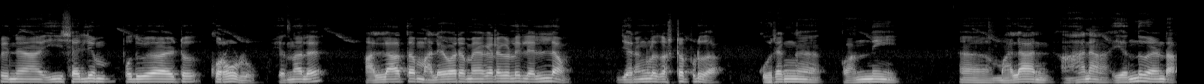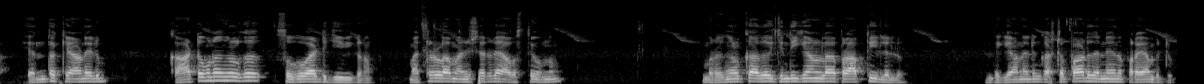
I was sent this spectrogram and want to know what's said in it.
പിന്നെ ഈ ശല്യം പൊതുവായിട്ട് കുറവുള്ളൂ. എന്നാൽ അല്ലാത്ത മലയോര മേഖലകളിലെല്ലാം ജനങ്ങൾ കഷ്ടപ്പെടുക. കുരങ്ങ് പന്നി മലാൻ ആന എന്ന് വേണ്ട എന്തൊക്കെയാണേലും കാട്ടുമൃഗങ്ങൾക്ക് സുഖമായിട്ട് ജീവിക്കണം. മറ്റുള്ള മനുഷ്യരുടെ അവസ്ഥയൊന്നും മൃഗങ്ങൾക്ക് അത് ചിന്തിക്കാനുള്ള പ്രാപ്തിയില്ലല്ലോ. എന്തൊക്കെയാണേലും കഷ്ടപ്പാട് തന്നെയെന്ന് പറയാൻ പറ്റും.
